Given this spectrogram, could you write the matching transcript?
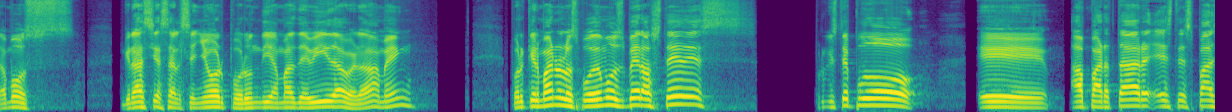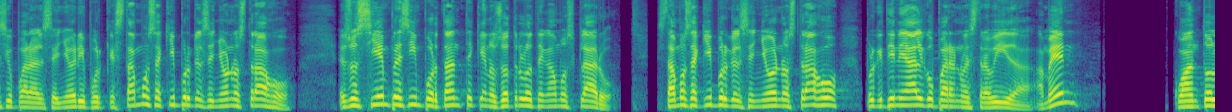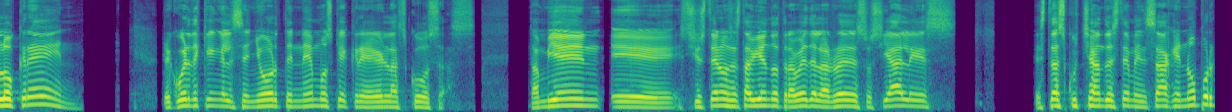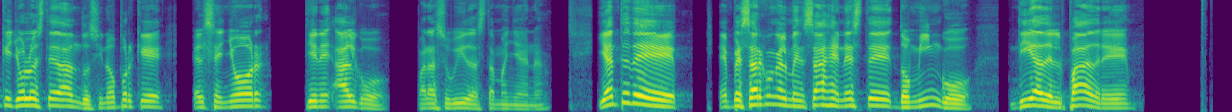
Damos gracias al Señor por un día más de vida, ¿verdad? Amén. Porque hermanos, los podemos ver a ustedes, porque usted pudo eh, apartar este espacio para el Señor y porque estamos aquí porque el Señor nos trajo. Eso siempre es importante que nosotros lo tengamos claro. Estamos aquí porque el Señor nos trajo, porque tiene algo para nuestra vida. Amén. ¿Cuántos lo creen? Recuerde que en el Señor tenemos que creer las cosas. También, eh, si usted nos está viendo a través de las redes sociales, está escuchando este mensaje, no porque yo lo esté dando, sino porque el Señor tiene algo para su vida esta mañana. Y antes de empezar con el mensaje en este domingo, Día del Padre,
